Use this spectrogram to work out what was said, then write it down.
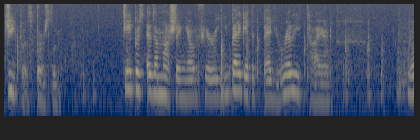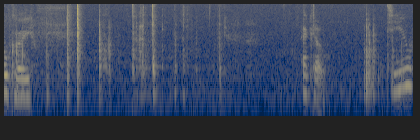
Jeepers person. Jeepers is a Mustang out of fury. You better get to bed. You're really tired. Okay. Ecto. Do you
